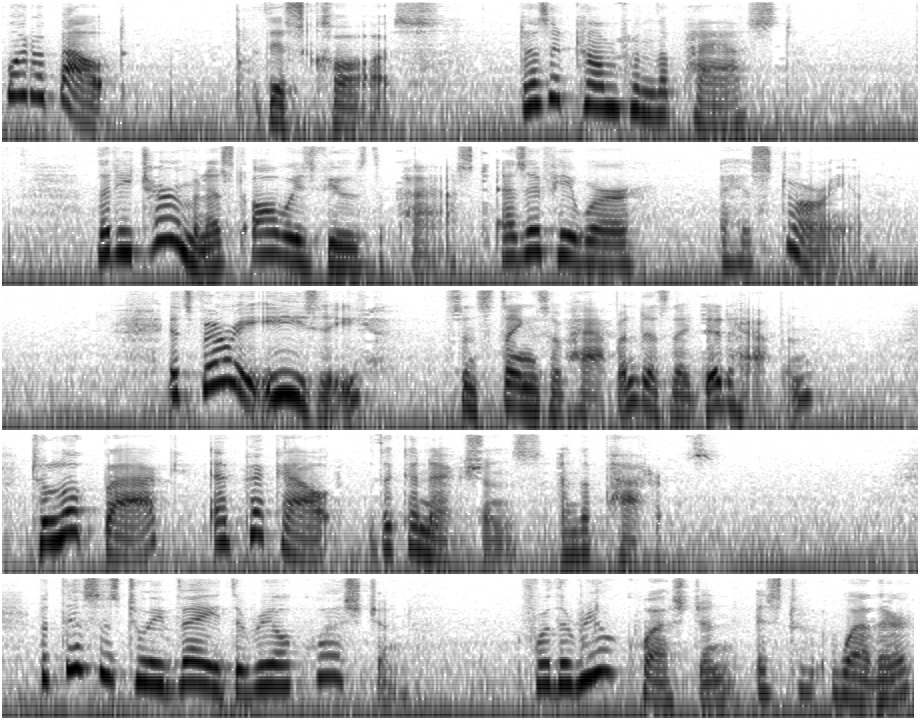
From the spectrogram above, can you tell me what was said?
what about this cause? Does it come from the past? The determinist always views the past as if he were a historian. It's very easy, since things have happened as they did happen, to look back and pick out the connections and the patterns. But this is to evade the real question. For the real question is to whether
